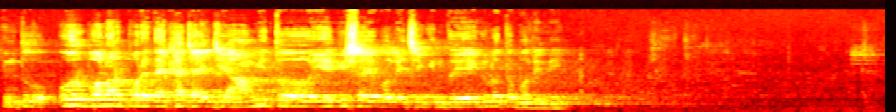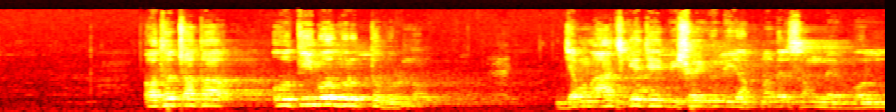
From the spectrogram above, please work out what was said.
কিন্তু ওর বলার পরে দেখা যায় যে আমি তো এ বিষয়ে বলেছি, কিন্তু এগুলো তো বলিনি। অথচ তা অতীব গুরুত্বপূর্ণ। যেমন আজকে যে বিষয়গুলি আপনাদের সামনে বলল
